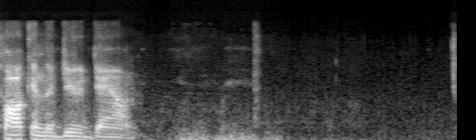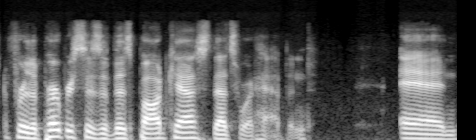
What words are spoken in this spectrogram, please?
talking the dude down. For the purposes of this podcast, that's what happened, and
